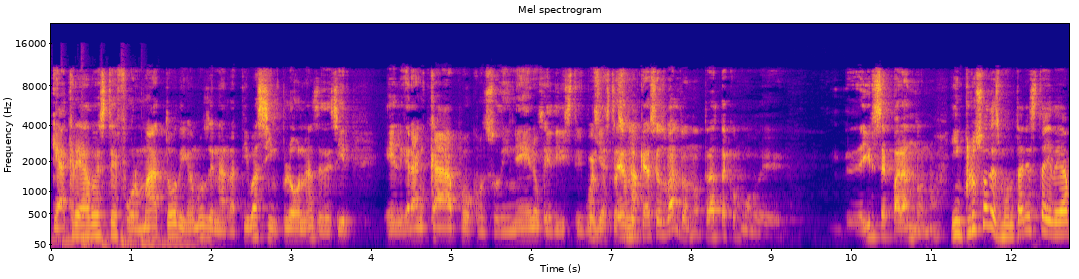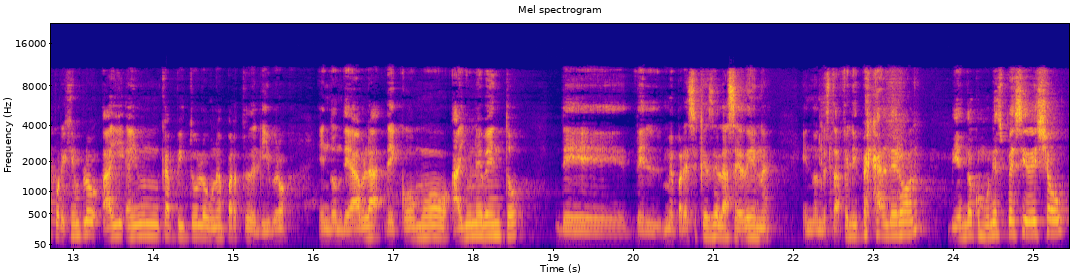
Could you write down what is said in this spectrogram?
que ha creado este formato, digamos, de narrativas simplonas, de decir, el gran capo con su dinero que distribuye Pues esta es zona. lo que hace Osvaldo, ¿no? Trata como de, de ir separando, ¿no? Incluso desmontar esta idea, por ejemplo, hay, hay un capítulo, una parte del libro, en donde habla de cómo hay un evento de, del, me parece que es de la Sedena, en donde está Felipe Calderón viendo como una especie de show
